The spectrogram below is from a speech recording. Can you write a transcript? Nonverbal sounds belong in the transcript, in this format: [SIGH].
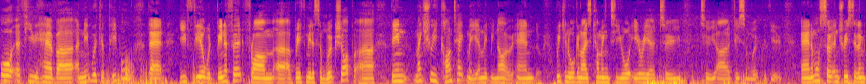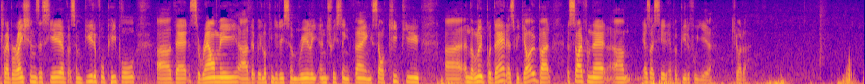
or if you have uh, a network of people that you feel would benefit from uh, a breath medicine workshop, uh, then make sure you contact me and let me know. And we can organize coming to your area to, to uh, do some work with you. And I'm also interested in collaborations this year. I've got some beautiful people uh, that surround me uh, that we're looking to do some really interesting things. So I'll keep you uh, in the loop with that as we go. But aside from that, um, as I said, have a beautiful year. Kia ora.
